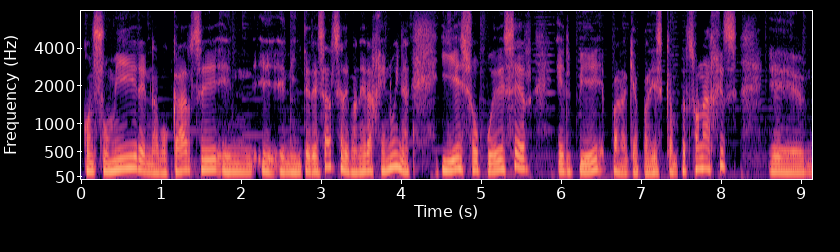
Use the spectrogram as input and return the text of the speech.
consumir, en abocarse, en, interesarse de manera genuina genuina. Y eso puede ser el pie para que aparezcan personajes. Eh,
